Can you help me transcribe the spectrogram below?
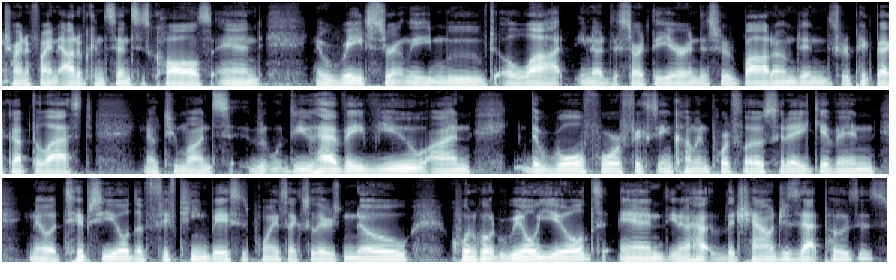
trying to find out of consensus calls and you know rates certainly moved a lot you know to start the year and this sort of bottomed and sort of picked back up the last you know two months. Do you have a view on the role for fixed income in portfolios today, given you know a TIPS yield of 15 basis points? Like so, there's no quote unquote real yield, and you know how the challenges that poses.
